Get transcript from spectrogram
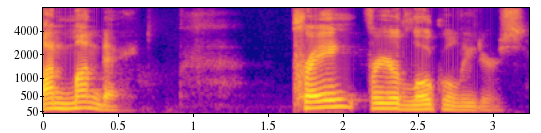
On Monday, pray for your local leaders.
